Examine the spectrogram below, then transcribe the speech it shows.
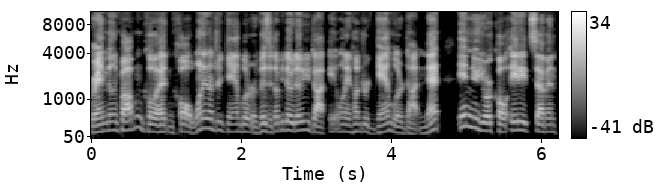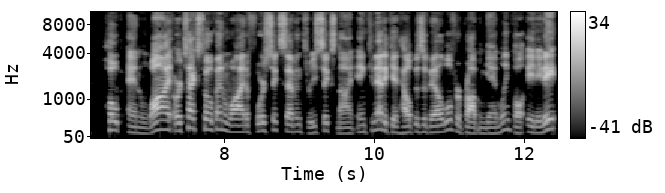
Gambling problem? Go ahead and call 1 800 Gambler or visit www.1800Gambler.net. In New York, call 887 HOPE NY or text HOPE NY to 467 369. In Connecticut, help is available for problem gambling. Call 888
